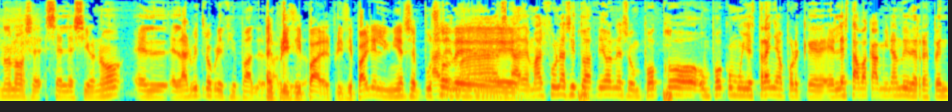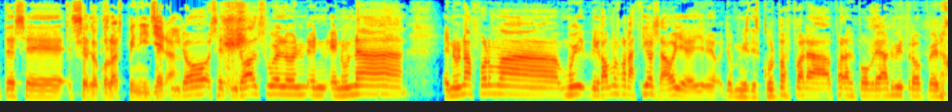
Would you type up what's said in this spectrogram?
No, no, se, se lesionó el, el árbitro principal del El partido. principal, el principal y el linier se puso además, de... además fue una situación es un poco un poco muy extraña porque él estaba caminando y de repente se Se tocó la espinillera. se tiró se tiró al suelo en, en- en una en una forma muy digamos graciosa oye yo, yo- mis disculpas para, para el pobre árbitro pero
